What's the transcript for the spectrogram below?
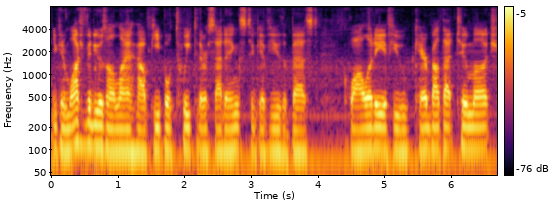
you can watch videos online of how people tweaked their settings to give you the best quality if you care about that too much,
